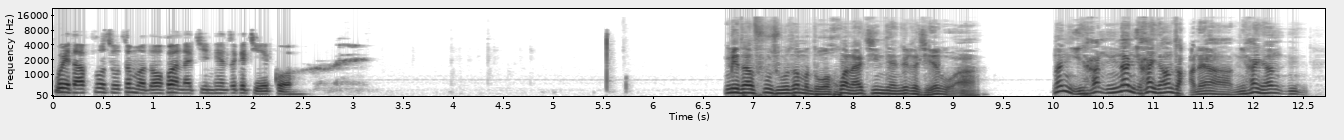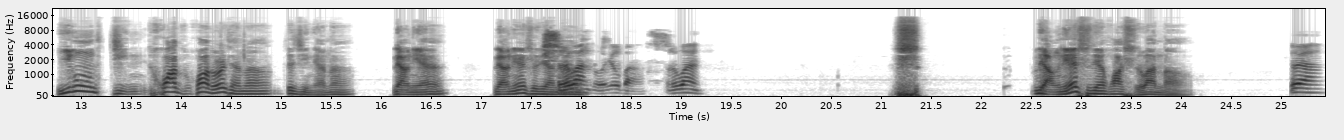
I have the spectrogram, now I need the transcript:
为他付出这么多，换来今天这个结果。为他付出这么多，换来今天这个结果，那你还那你还想咋的呀？你还想你一共几花花多少钱呢？这几年呢？两年，两年时间？十万左右吧，十万。十两年时间花十万呢？对啊。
